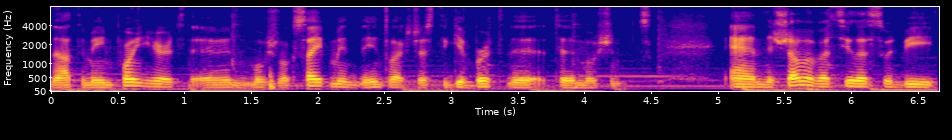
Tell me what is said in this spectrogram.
not the main point here. It's the emotional excitement. The intellect just to give birth to the to the emotions, and the shama of Atzilus would be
